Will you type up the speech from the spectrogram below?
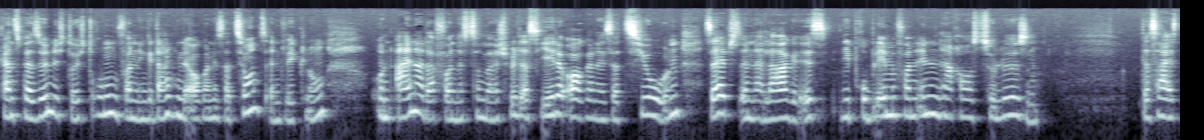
ganz persönlich durchdrungen von den Gedanken der Organisationsentwicklung. Und einer davon ist zum Beispiel, dass jede Organisation selbst in der Lage ist, die Probleme von innen heraus zu lösen. Das heißt,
